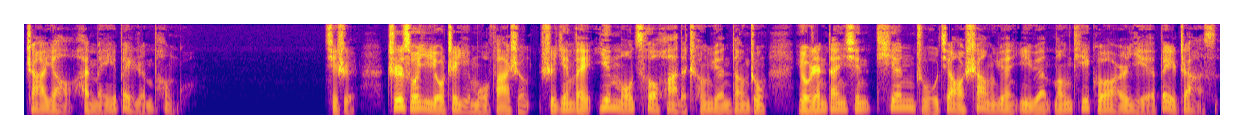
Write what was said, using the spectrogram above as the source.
炸药还没被人碰过。其实，之所以有这一幕发生，是因为阴谋策划的成员当中有人担心天主教上院议员蒙提格尔也被炸死，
